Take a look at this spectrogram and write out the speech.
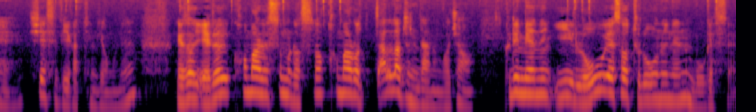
예, CSV 같은 경우는. 그래서 얘를 커마를 씀으로써 커마로 잘라준다는 거죠. 그러면은 이 row에서 들어오는 애는 뭐겠어요?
